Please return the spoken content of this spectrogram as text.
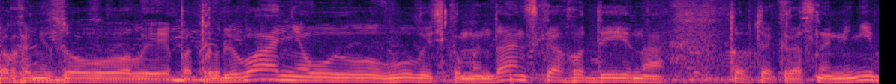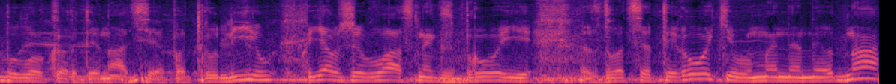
організовували патрулювання у вулиць, комендантська година, тобто якраз на мені було координація патрулів. Я вже власник зброї з 20 років. У мене не одна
